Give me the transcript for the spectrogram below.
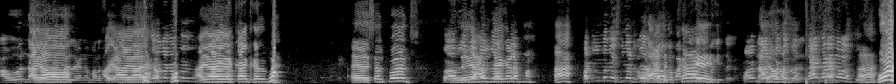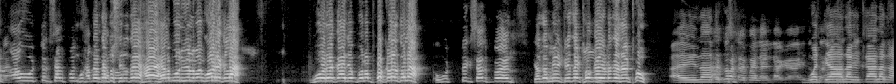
अहो लाज आय, वाटाय आय. पाहिला ना मला आय सांगावं. आय आय आय आय आय काय करत नाही. सरपंच लय गाड्या. हा नाटकं अहो, आता काय? बघितलं का? हा, लाज नाटकं वाटाय करतो. काय करायचं म्हणतो? हा उठ अहो, सरपंच उठ थांबा, आता थांबा. दुसरं तर हा- ह्याला बोलविल मग गोरखला गोरख आले पुन्हा फोकळल तुला उठक सरपंच त्याचा मिलिटरीचा ठोका एवढं देणार ठू आईला आता कसं पाहिला? हे गोट्या. लागा काय लागा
